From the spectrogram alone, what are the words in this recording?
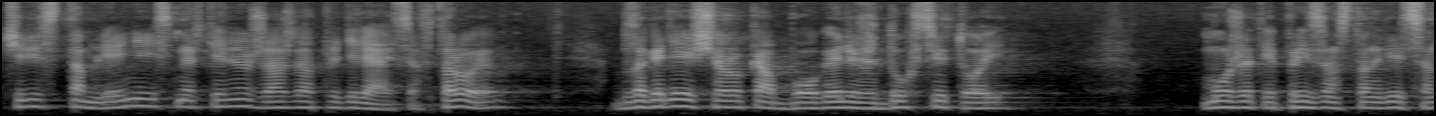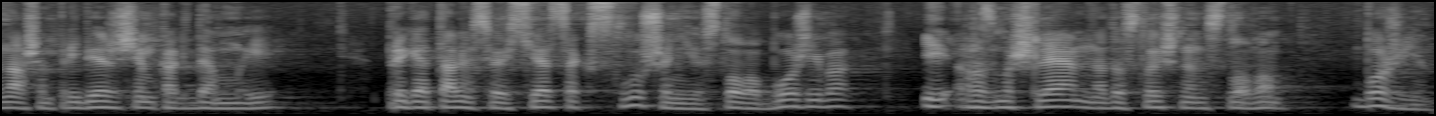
через томление и смертельную жажду определяется. Второе. Благодеющая рука Бога или же Дух Святой – может и призван становиться нашим прибежищем, когда мы приготовим свое сердце к слушанию Слова Божьего и размышляем над услышанным Словом Божьим.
